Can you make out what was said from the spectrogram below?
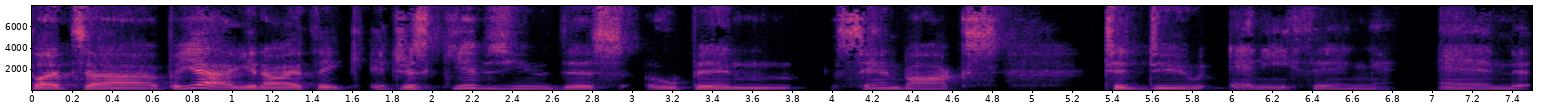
but uh but yeah you know i think it just gives you this open sandbox to do anything and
